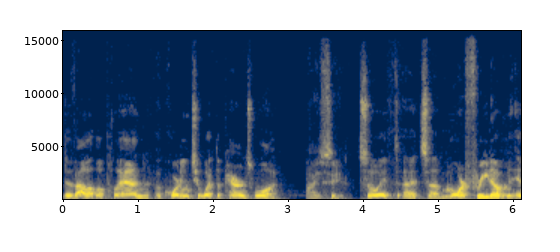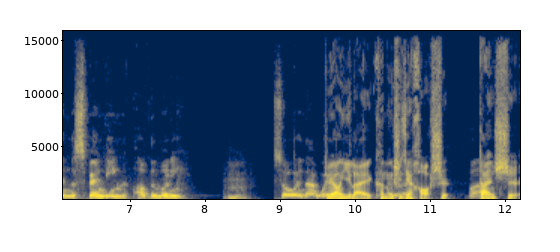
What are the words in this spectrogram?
Develop a plan according to what the parents want. I see. So it, uh, it's uh, more freedom in the spending of the money. So in that way, 这样一来可能是件好事，但是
